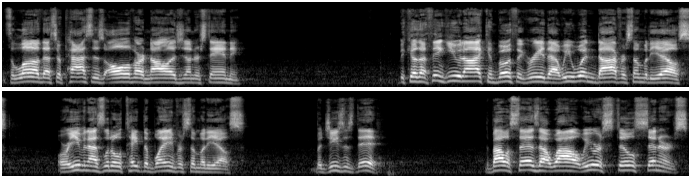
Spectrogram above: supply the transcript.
It's a love that surpasses all of our knowledge and understanding. Because I think you and I can both agree that we wouldn't die for somebody else, or even as little take the blame for somebody else. But Jesus did. The Bible says that while we were still sinners,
